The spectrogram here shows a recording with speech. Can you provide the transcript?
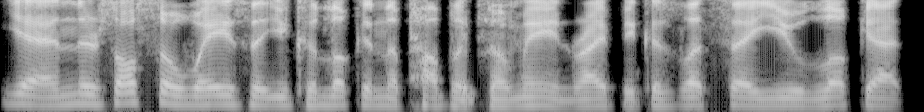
Yeah, and there's also ways that you could look in the public domain, right? Because let's say you look at,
